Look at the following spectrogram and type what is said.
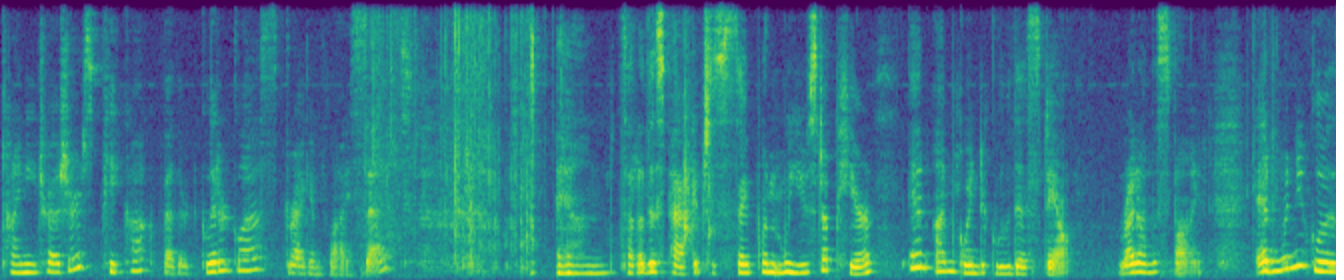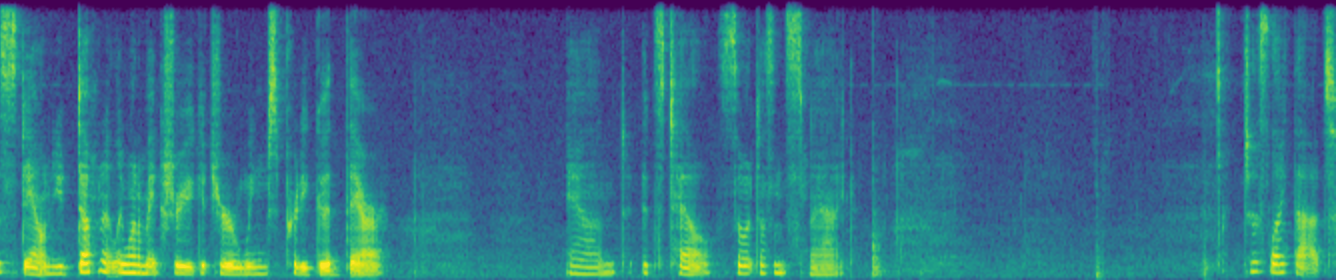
Tiny Treasures Peacock Feathered Glitter Glass Dragonfly set. And it's out of this package. It's the same one we used up here. And I'm going to glue this down right on the spine. And when you glue this down, you definitely want to make sure you get your wings pretty good there. And its tail so it doesn't snag. Just like that.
